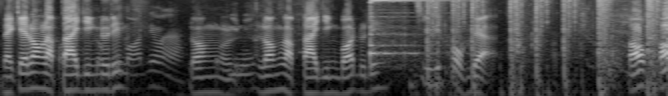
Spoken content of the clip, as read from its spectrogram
ไหนแกลองหลับตายิงดูดิ มอสนี่มาลองลองหลับตายิงบอสดูดิ ชีวิตผมเนี่ยเอาเอา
